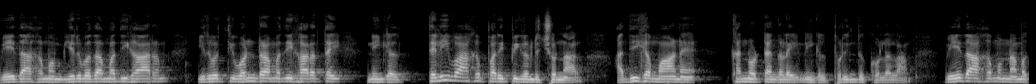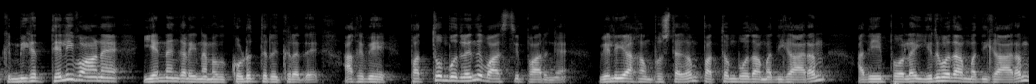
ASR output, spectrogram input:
வேதாகமம் இருபதாம் அதிகாரம் இருபத்தி ஒன்றாம் அதிகாரத்தை நீங்கள் தெளிவாக பறிப்பீர்கள் என்று சொன்னால் அதிகமான கண்ணோட்டங்களை நீங்கள் புரிந்து கொள்ளலாம். வேதாகமம் நமக்கு மிக தெளிவான எண்ணங்களை நமக்கு கொடுத்திருக்கிறது. ஆகவே பத்தொன்பதுலேருந்து வாசித்து பாருங்க. வெளியாகம் புஸ்தகம் பத்தொன்பதாம் அதிகாரம் அதே போல இருபதாம் அதிகாரம்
